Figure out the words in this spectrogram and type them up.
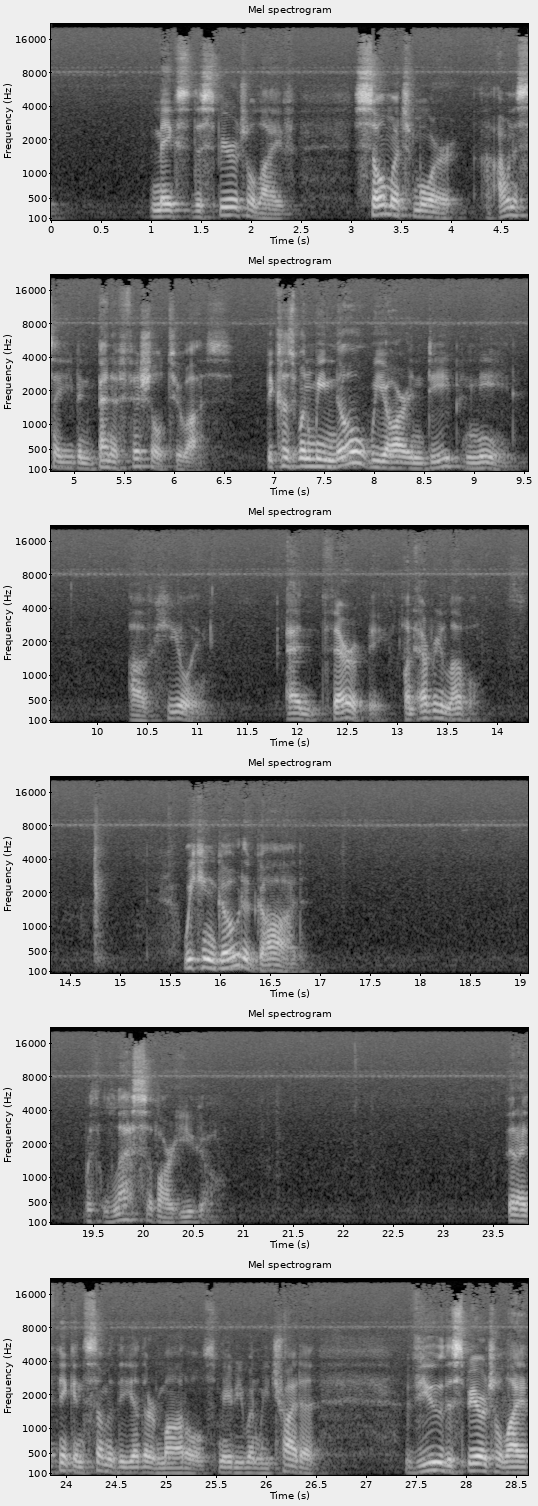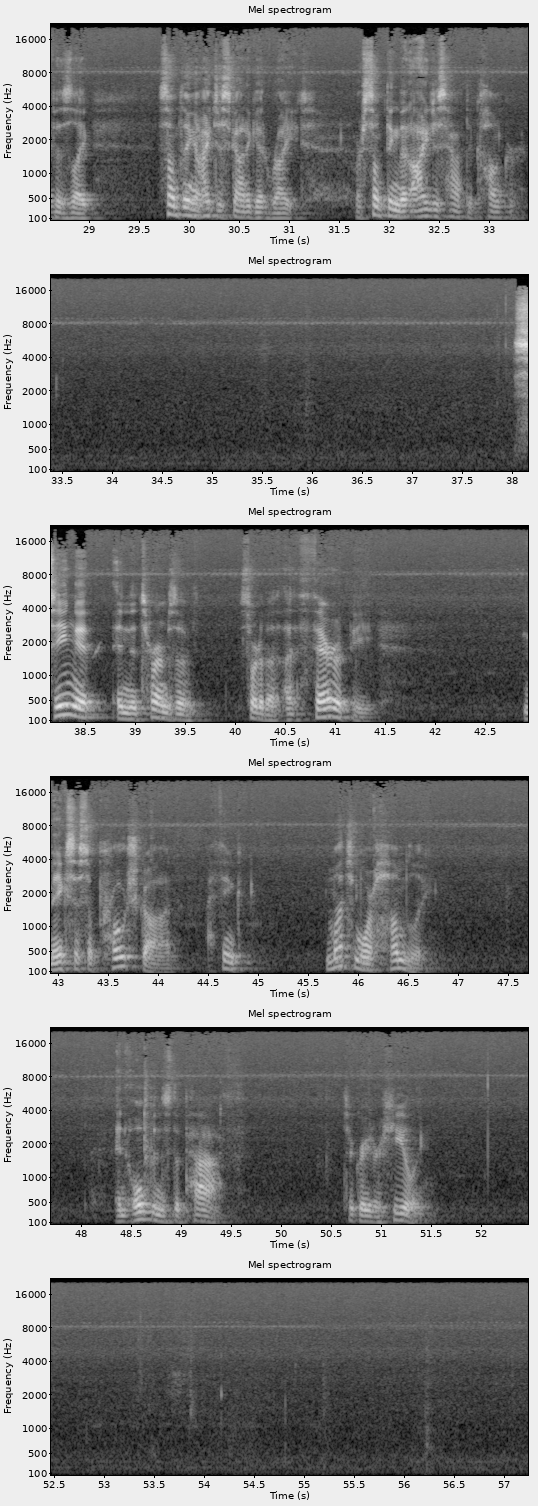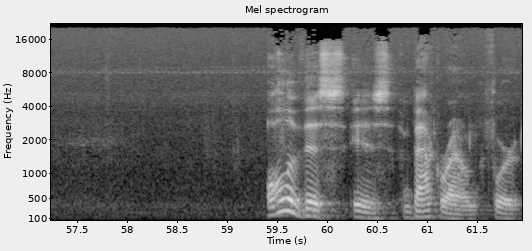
makes the spiritual life so much more, I want to say, even beneficial to us. Because when we know we are in deep need of healing and therapy on every level, we can go to God with less of our ego than I think in some of the other models, maybe when we try to view the spiritual life as like something I just got to get right or something that I just have to conquer. Seeing it in the terms of sort of a, a therapy makes us approach God, I think, much more humbly and opens the path to greater healing. All of this is background for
